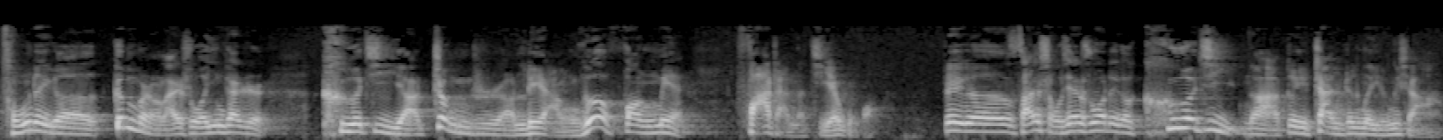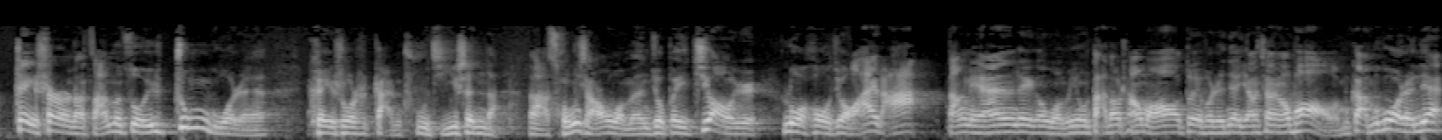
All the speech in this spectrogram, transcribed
从这个根本上来说，应该是科技啊、政治啊两个方面发展的结果。这个，咱首先说这个科技啊对战争的影响，这事儿呢，咱们作为中国人。可以说是感触极深的啊！从小我们就被教育落后就要挨打。当年这个我们用大刀长矛对付人家洋枪洋炮，我们干不过人家。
